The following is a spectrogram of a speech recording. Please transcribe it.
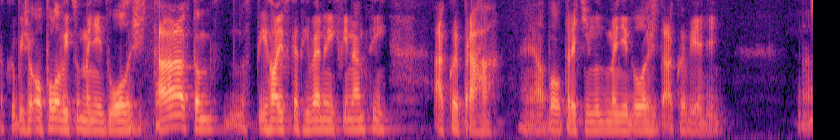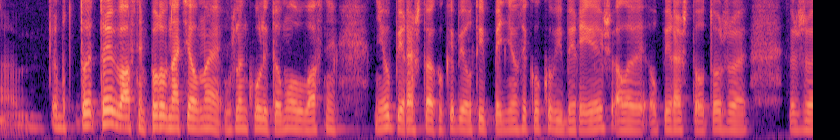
akoby, že o polovicu menej dôležitá v tom, z tých hľadiska tých verejných financí, ako je Praha. Alebo o tretinu menej dôležitá, ako je Viedeň. Um, Lebo to, to je vlastne porovnateľné už len kvôli tomu, lebo vlastne neopíraš to ako keby o tie peniaze, koľko vyberieš, ale opíraš to o to, že, že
